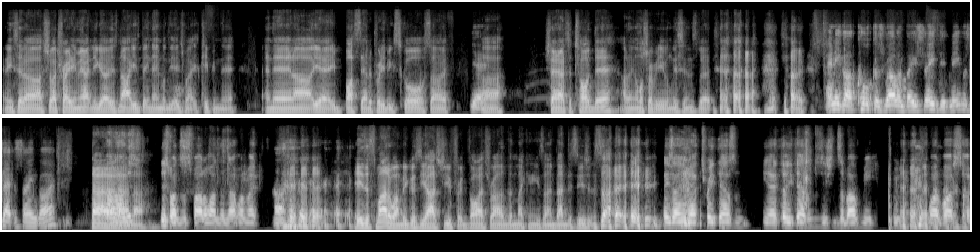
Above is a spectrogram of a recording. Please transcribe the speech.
and he said, uh, "Should I trade him out?" And he goes, "No, he's been named on the edge, mate. Keep him there." And then, uh, yeah, he busts out a pretty big score. So, Yeah, uh, shout out to Todd there. I think I'm not sure if he even listens, but so and he got Cook as well in VC, didn't he? Was that the same guy? no, Oh, no, no, no, this- no. This one's a smarter one than that one, mate. Oh. He's a smarter one because he asked you for advice rather than making his own bad decisions. So, He's only about three thousand, you know, thirty thousand positions above me with my advice. So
